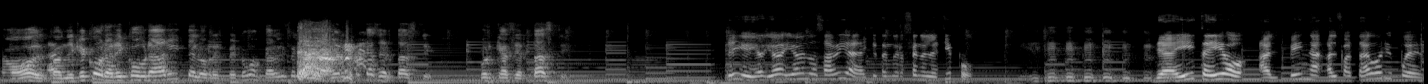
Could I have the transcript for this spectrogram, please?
No, cuando hay que cobrar, que cobrar y te lo respeto, Juan Carlos, y porque acertaste. Porque acertaste. Sí, yo, yo, yo lo sabía, hay que tener fe en el equipo. De ahí te digo, Alpina, Alfa Tauri, pues,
